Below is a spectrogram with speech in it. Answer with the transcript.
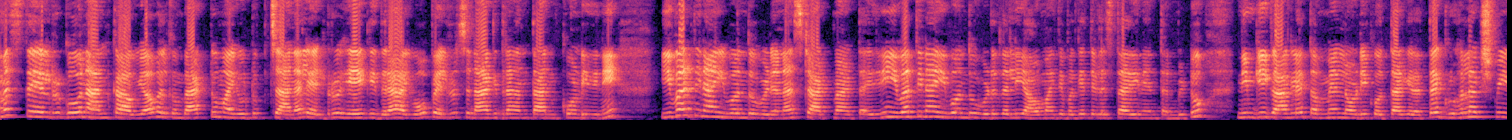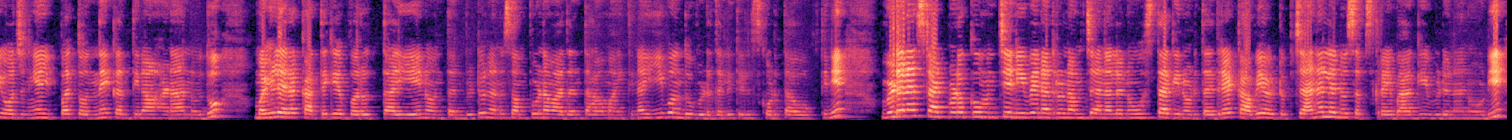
ನಮಸ್ತೆ ಎಲ್ರಿಗೂ, ನಾನ್ Kavya. Welcome back to my YouTube channel ಎಲ್ರು ಹೇಗಿದ್ರ ಐ ಹೋಪ್ ಎಲ್ರು ಚೆನ್ನಾಗಿದ್ರ ಅಂತ ಅನ್ಕೊಂಡಿದೀನಿ. ಇವತ್ತಿನ ಈ ಒಂದು ವಿಡಿಯೋನ ಸ್ಟಾರ್ಟ್ ಮಾಡ್ತಾ ಇದ್ದೀನಿ ಇವತ್ತಿನ ಈ ಒಂದು ವಿಡಿಯೋದಲ್ಲಿ ಯಾವ ಮಾಹಿತಿ ಬಗ್ಗೆ ತಿಳಿಸ್ತಾ ಇದ್ದೀನಿ ಅಂತ ಅಂದ್ಬಿಟ್ಟು ನಿಮ್ಗೆ ಈಗಾಗಲೇ ತಮ್ಮೇಲೆ ನೋಡಿ ಗೊತ್ತಾಗಿರುತ್ತೆ. ಗೃಹಲಕ್ಷ್ಮಿ ಯೋಜನೆಯ ಇಪ್ಪತ್ತೊಂದನೇ ಕಂತಿನ ಹಣ ಅನ್ನೋದು ಮಹಿಳೆಯರ ಖಾತೆಗೆ ಬರುತ್ತಾ ಏನು ಅಂತ ಅಂದ್ಬಿಟ್ಟು ನಾನು ಸಂಪೂರ್ಣವಾದಂತಹ ಮಾಹಿತಿನ ಈ ಒಂದು ವಿಡಿಯೋದಲ್ಲಿ ತಿಳಿಸ್ಕೊಡ್ತಾ ಹೋಗ್ತೀನಿ. ವಿಡಿಯೋನ ಸ್ಟಾರ್ಟ್ ಮಾಡೋಕ್ಕೂ ಮುಂಚೆ ನೀವೇನಾದ್ರೂ ನಮ್ಮ ಚಾನಲ್ ಅನ್ನು ಹೊಸದಾಗಿ ನೋಡ್ತಾ ಇದ್ರೆ ಕಾವ್ಯ ಯೂಟ್ಯೂಬ್ ಚಾನಲ್ ಅನ್ನು ಸಬ್ಸ್ಕ್ರೈಬ್ ಆಗಿ ವಿಡಿಯೋನ ನೋಡಿ.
